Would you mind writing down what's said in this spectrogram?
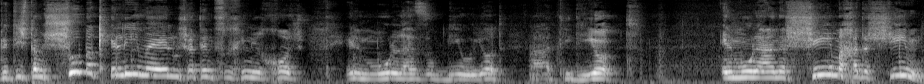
ותשתמשו בכלים האלו שאתם צריכים לרכוש אל מול הזוגיות העתידיות. אל מול האנשים החדשים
